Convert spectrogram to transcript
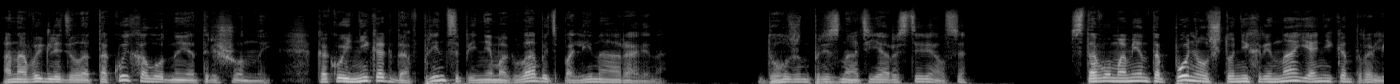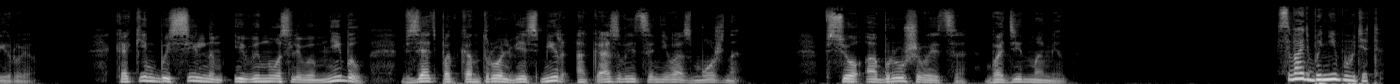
Она выглядела такой холодной и отрешенной, какой никогда, в принципе, не могла быть Полина Аравина. Должен признать, я растерялся. С того момента понял, что ни хрена я не контролирую. Каким бы сильным и выносливым ни был, взять под контроль весь мир оказывается невозможно. Все обрушивается в один момент. «Свадьбы не будет»,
